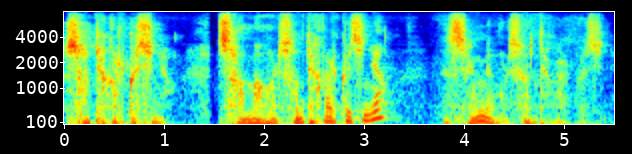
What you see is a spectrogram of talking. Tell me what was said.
선택할 것이냐 사망을 선택할 것이냐 생명을 선택할 것이냐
